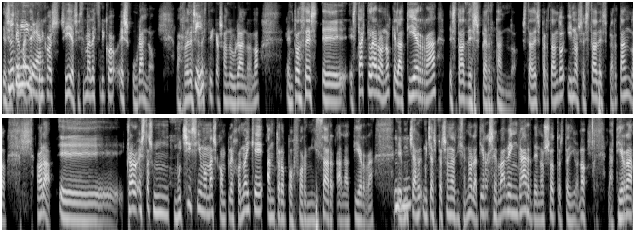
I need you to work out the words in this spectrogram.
Y el no sistema tenía eléctrico es, sí, el sistema eléctrico es Urano. Las redes eléctricas son Urano. ¿No? Entonces, eh, está claro ¿no? que la Tierra está despertando, está despertando y nos está despertando. Ahora, eh, claro, esto es muchísimo más complejo, no hay que antropoformizar a la Tierra. Eh, muchas, muchas personas dicen, no, la Tierra se va a vengar de nosotros. Te digo, no, la Tierra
